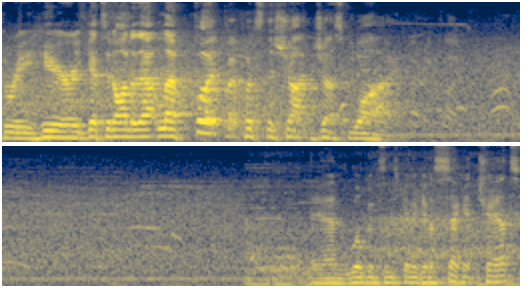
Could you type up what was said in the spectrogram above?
three here. He gets it onto that left foot, but puts the shot just wide. And Wilkinson's going to get a second chance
